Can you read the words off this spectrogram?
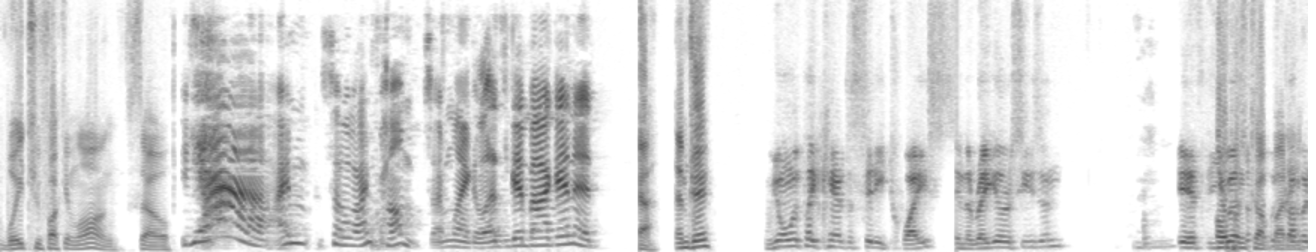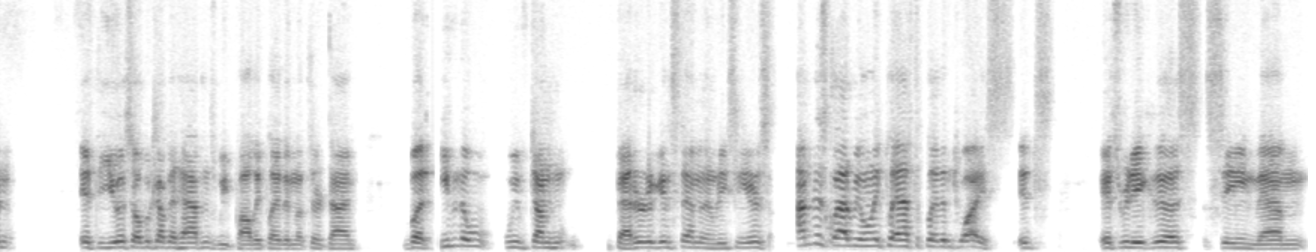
way too fucking long. So Yeah, I'm so I'm pumped. I'm like, let's get back in it. yeah, MJ. We only played Kansas City twice in the regular season. Mhm. If the Open US Cup, Open buddy. Cup, and- if the US Open Cup it happens, we probably play them the third time. But even though we've done better against them in recent years, I'm just glad we only play have to play them twice. It's it's ridiculous seeing them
